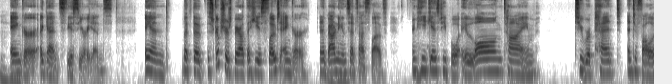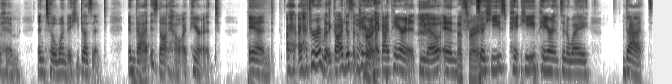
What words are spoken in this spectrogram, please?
mm-hmm. anger against the Assyrians, and but the the scriptures bear out that He is slow to anger and abounding in steadfast love. And he gives people a long time to repent and to follow him until one day he doesn't. And mm-hmm. that is not how I parent. And I, I have to remember that God doesn't parent right. like I parent, you know? And that's right. So he's, he parents in a way that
